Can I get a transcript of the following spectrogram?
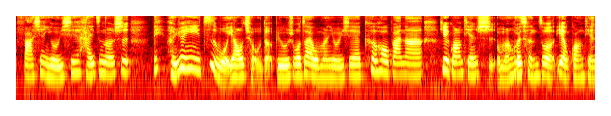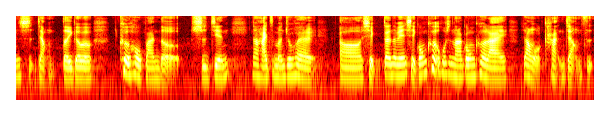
发现有一些孩子呢是诶很愿意自我要求的，比如说在我们有一些课后班啊，夜光天使，我们会称作夜光天使这样的一个课后班的时间，那孩子们就会呃写在那边写功课，或是拿功课来让我看这样子。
